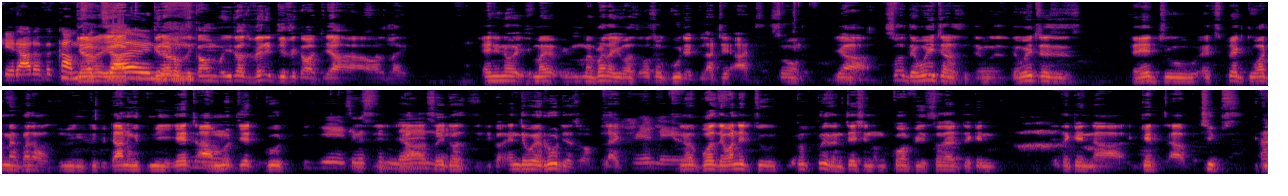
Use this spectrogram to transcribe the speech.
get out of the comfort get out, zone. get out of the comfort. It was very difficult. Yeah, I was like, and you know, my my brother he was also good at latte art. So yeah, so the waiters, the, the waitresses they had to expect what my brother was doing to be done with me. Yet mm. I'm not yet good. Yes, he was still learning. Yeah, so it was difficult, and they were rude as well. Like really, you know, because they wanted to put presentation on coffee so that they can they can uh, get uh, tips. Uh,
